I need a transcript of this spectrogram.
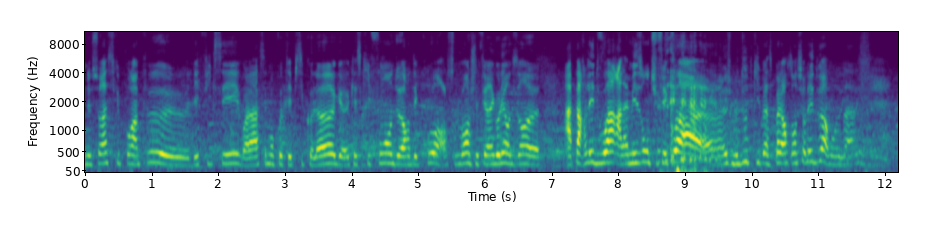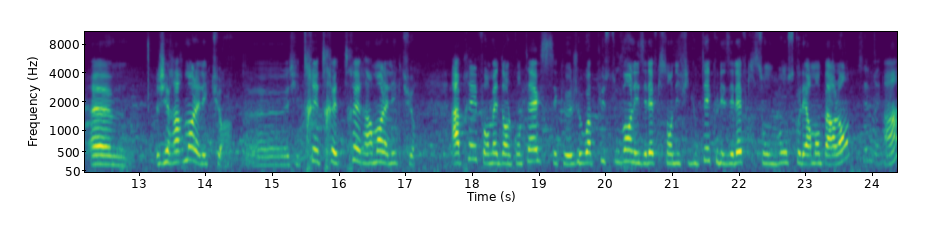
Ne serait-ce que pour un peu euh, les fixer, voilà, c'est mon côté psychologue, euh, qu'est-ce qu'ils font en dehors des cours. Alors souvent, je les fais rigoler en disant, euh, à part les devoirs à la maison, tu fais quoi Je me doute qu'ils passent pas leur temps sur les devoirs. bon, euh, j'ai rarement la lecture. hein. J'ai très très très rarement la lecture. Après, il faut remettre dans le contexte, c'est que je vois plus souvent les élèves qui sont en difficulté que les élèves qui sont bons scolairement parlant. C'est vrai. hein.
